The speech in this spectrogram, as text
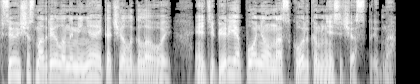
все еще смотрела на меня и качала головой, и теперь я понял, насколько мне сейчас стыдно.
